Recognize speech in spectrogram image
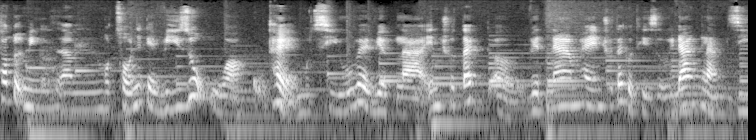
cho tụi mình um, một số những cái ví dụ uh, cụ thể một xíu về việc là Insurtech ở Việt Nam hay Insurtech ở thế giới đang làm gì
